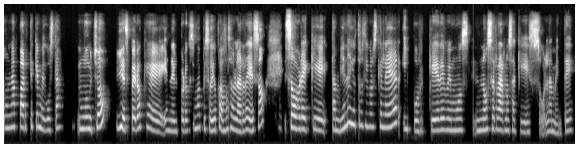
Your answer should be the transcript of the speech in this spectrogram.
una parte que me gusta mucho y espero que en el próximo episodio podamos hablar de eso, sobre que también hay otros libros que leer y por qué debemos no cerrarnos a que es solamente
